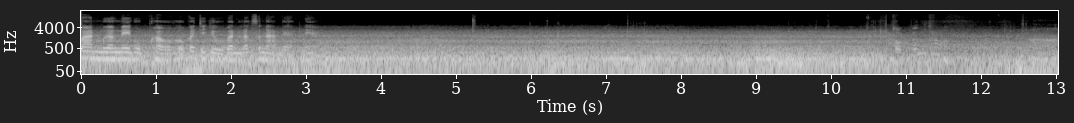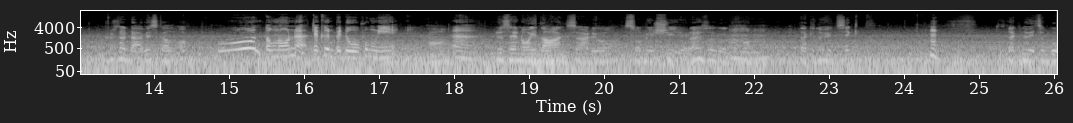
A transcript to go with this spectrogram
บ้านเมืองในหุบเขาเขาก็จะอยู่กันลักษณะแบบเนี้ย Toppen, tror jeg. อ๋อ Kanskje det er der vi skal opp? อู้นตรงโน้นน่ะ จะขึ้นไปดูพรุ่งนี้ Ja. เออ Du ser nå i dag, så er det jo så mye skyer der, så det, går ikke an å- Mhm. det er ikke noe utsikt. Så det er ikke noe vits å gå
